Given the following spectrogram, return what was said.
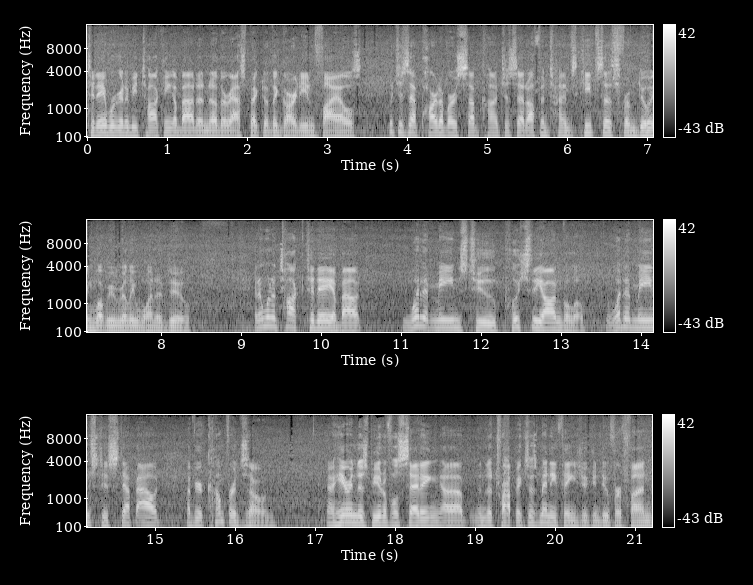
Today, we're going to be talking about another aspect of the Guardian Files, which is that part of our subconscious that oftentimes keeps us from doing what we really want to do. And I want to talk today about what it means to push the envelope, what it means to step out of your comfort zone. Now, here in this beautiful setting uh, in the tropics, there's many things you can do for fun.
